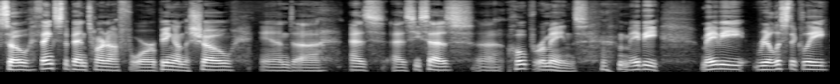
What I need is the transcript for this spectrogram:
So thanks to Ben Tarnoff for being on the show. And uh, as, as he says, uh, hope remains. maybe, maybe realistically,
